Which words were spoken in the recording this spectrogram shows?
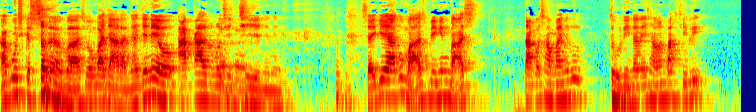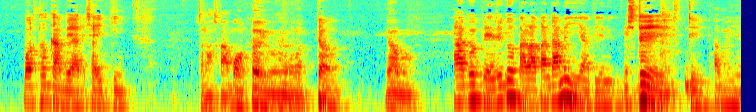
aku wis kesel ya bahas wong pacaran. Anjene yo akal nomor siji anjene. Saiki aku bahas pengin bahas takut sampean niku dolinane sampean pas cilik padha gak mbek arek saiki. Jelas gak padha iku. Padha. Ya apa? Aku biyen iku balapan Tamiya biyen iku. De. Di. Tamiya.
